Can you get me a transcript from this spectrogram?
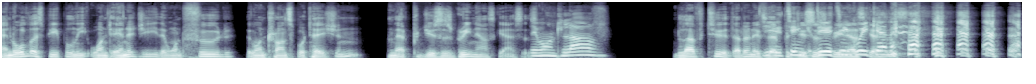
And all those people need, want energy, they want food, they want transportation, and that produces greenhouse gases. They want love. Love too. I don't know if Do that think, produces do you think greenhouse we can? gases.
